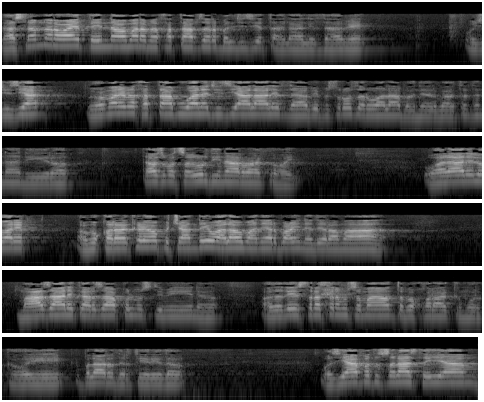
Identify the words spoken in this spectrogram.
دا اسلم نه روایت ته ان عمر بن خطاب ضرب الجزيه على اهل الذهب وجزيه عمر بن خطاب والا جزيه على اهل الذهب بسرو زر والا باندې اربعه دنانير تاسو به څلور دینار راکوي ولا للورق او مقرر کړو په چاندې والا باندې 40 درهم ما ذالک ارزاق المسلمین او د دې سره سره مسلمانان ته خوراک مور کوي بلار در تیرې ده وزیافت الصلاه ایام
